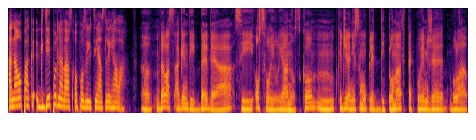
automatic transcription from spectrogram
A naopak, kde podľa vás opozícia zlyhala? Veľa z agendy BBA si osvojil Janosko. Mm, keďže ja nie som úplne diplomát, tak poviem, že bola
